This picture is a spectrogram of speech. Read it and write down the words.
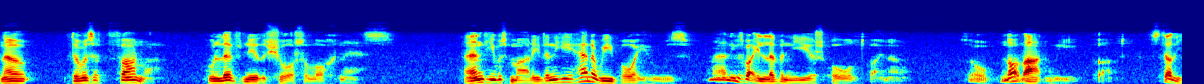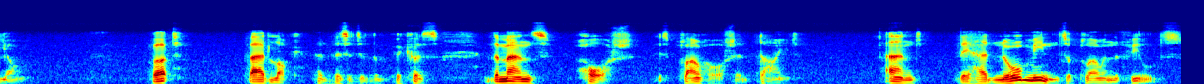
Now, there was a farmer who lived near the shores of Loch Ness. And he was married, and he had a wee boy who was, well, he was about 11 years old by now. So, not that wee, but still young. But bad luck had visited them because the man's horse, his plough horse, had died. And they had no means of ploughing the fields.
